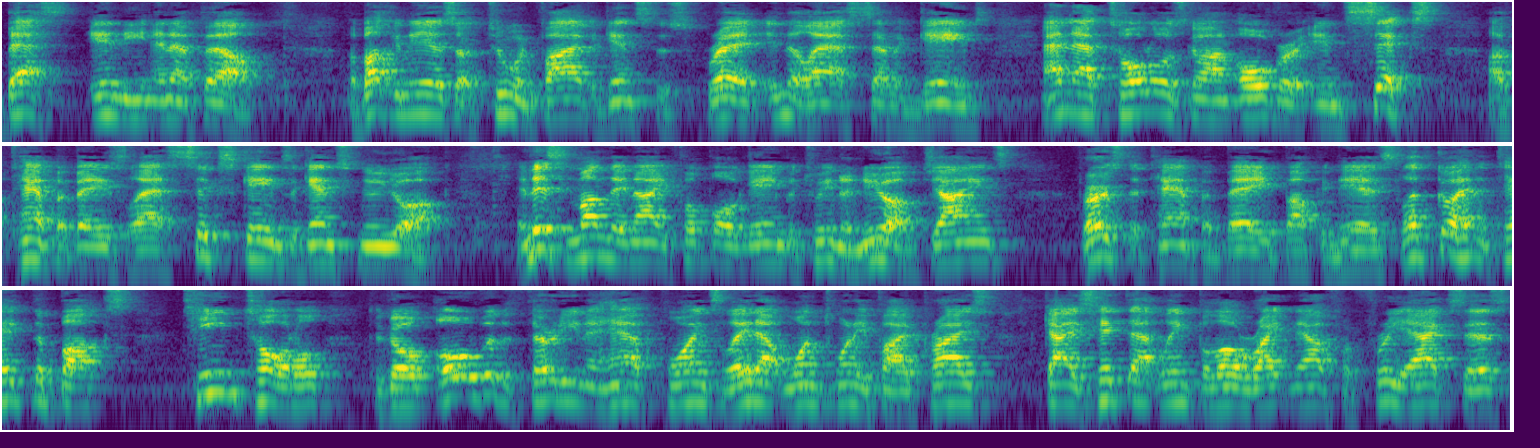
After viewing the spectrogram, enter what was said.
best in the NFL. The Buccaneers are 2 and 5 against the spread in the last 7 games, and that total has gone over in 6 of Tampa Bay's last 6 games against New York. In this Monday night football game between the New York Giants versus the Tampa Bay Buccaneers, let's go ahead and take the Bucs team total to go over the 30 and a half points, laid out 125 price. Guys, hit that link below right now for free access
